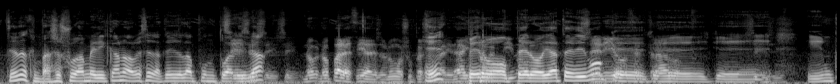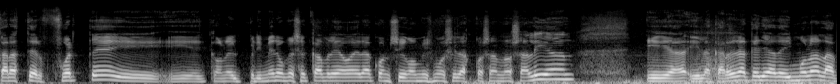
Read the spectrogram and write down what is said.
¿entiendes? Que para ser sudamericano a veces aquello de la puntualidad. sí, sí, sí. No, no parecía, desde luego, su ¿eh? personalidad. pero, introvertido, pero ya te digo serio, que, que- que- y un carácter fuerte y, y con el primero que se cabreaba era consigo mismo si las cosas no salían y, y la carrera aquella de Imola la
